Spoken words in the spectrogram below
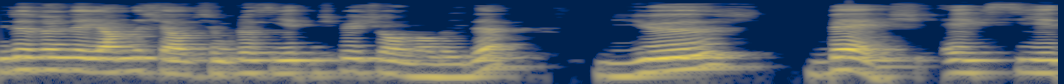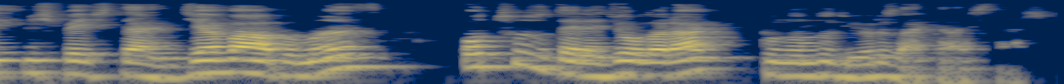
Biraz önce yanlış yapmışım. Burası 75 olmalıydı. 105 eksi 75'ten cevabımız 30 derece olarak bulundu diyoruz arkadaşlar.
